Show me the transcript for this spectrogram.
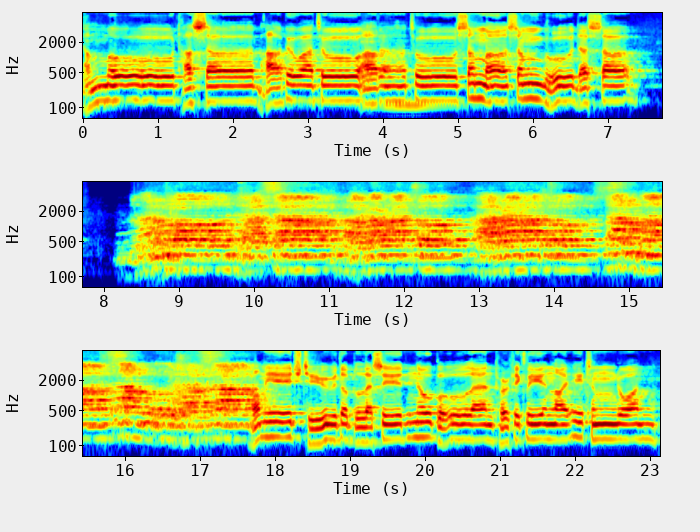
Namo tassa bhagavato arahato samma sambuddhassa. Namo tassa bhagavato arahato samma sambuddhassa. Homage to the blessed, noble, and perfectly enlightened one.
